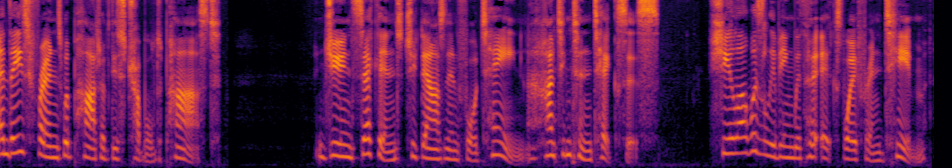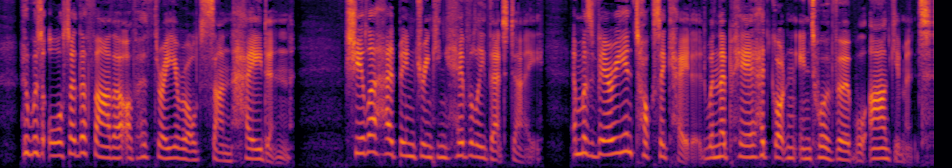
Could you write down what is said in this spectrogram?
and these friends were part of this troubled past. June 2nd, 2014, Huntington, Texas. Sheila was living with her ex boyfriend Tim, who was also the father of her three year old son Hayden. Sheila had been drinking heavily that day and was very intoxicated when the pair had gotten into a verbal argument.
